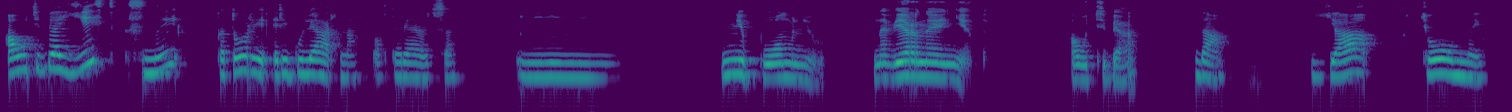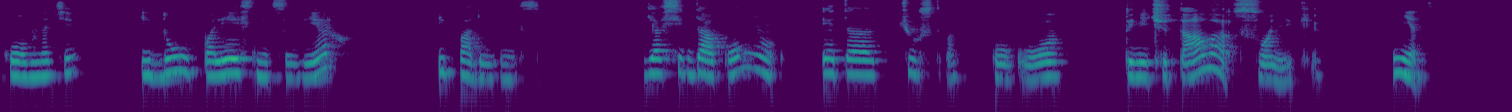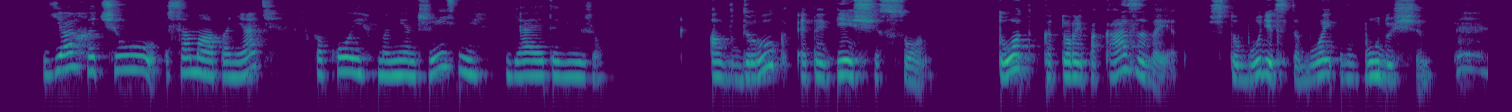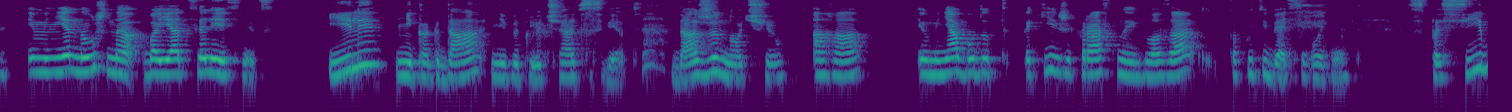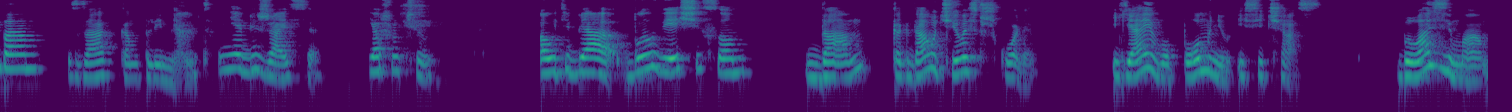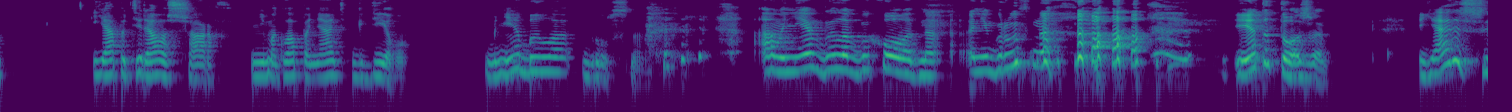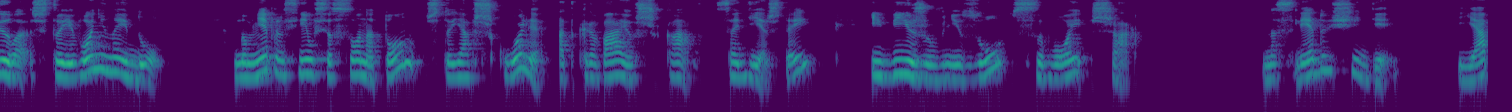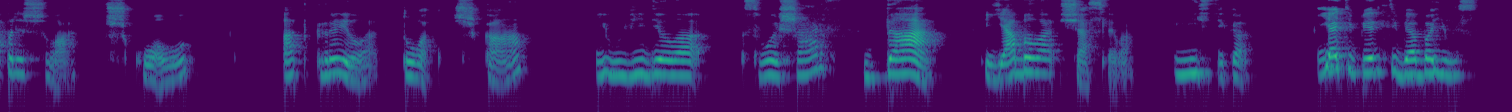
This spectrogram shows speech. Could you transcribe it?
А у тебя есть сны, которые регулярно повторяются? Не помню. Наверное, нет. А у тебя? Да. Я в темной комнате иду по лестнице вверх и падаю вниз. Я всегда помню это чувство. Ого, ты не читала Сонники? Нет, я хочу сама понять, в какой момент жизни я это вижу. А вдруг это вещи сон? Тот, который показывает, что будет с тобой в будущем. И мне нужно бояться лестниц. Или никогда не выключать свет, даже ночью. Ага. И у меня будут такие же красные глаза, как у тебя сегодня. Спасибо за комплимент. Не обижайся. Я шучу. А у тебя был вещий сон? Да, когда училась в школе. Я его помню и сейчас. Была зима, я потеряла шарф, не могла понять, где он. Мне было грустно. А мне было бы холодно, а не грустно. И это тоже. Я решила, что его не найду. Но мне приснился сон о том, что я в школе открываю шкаф с одеждой и вижу внизу свой шарф. На следующий день Я пришла в школу, открыла тот шкаф. И увидела свой шарф. Да, я была счастлива. Мистика. Я теперь тебя боюсь.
